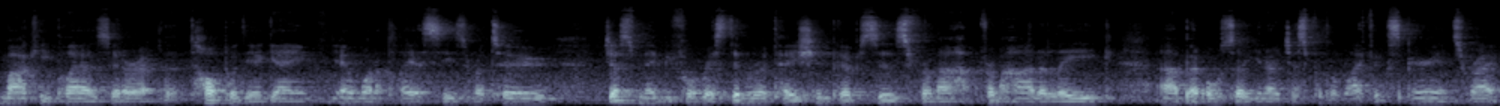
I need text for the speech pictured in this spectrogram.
marquee players that are at the top of their game and want to play a season or two, just maybe for rest and rotation purposes from a from a harder league, uh, but also you know just for the life experience, right?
